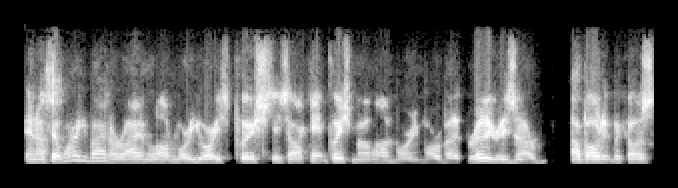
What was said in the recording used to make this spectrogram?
and I said, why are you buying a riding lawnmower? You always push." He said, I can't push my lawnmower anymore. But really, the reason I I bought it because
